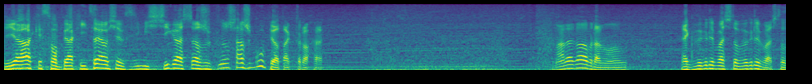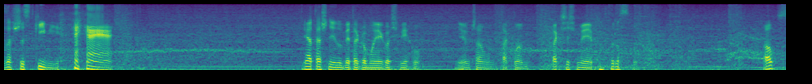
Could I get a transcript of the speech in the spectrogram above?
Jakie słabiaki, i co ja się z nimi ścigać, aż, aż, aż głupio tak trochę. No ale dobra, no. Jak wygrywać, to wygrywać, to ze wszystkimi. ja też nie lubię tego mojego śmiechu. Nie wiem czemu tak mam. Tak się śmieję po prostu. Ops.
